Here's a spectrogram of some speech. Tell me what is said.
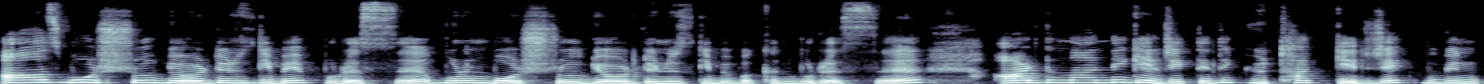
Ağız boşluğu gördüğünüz gibi burası. Burun boşluğu gördüğünüz gibi bakın burası. Ardından ne gelecek dedik? Yutak gelecek. Bugün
